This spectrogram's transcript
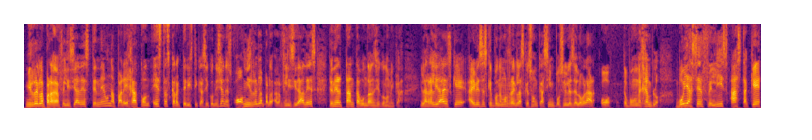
mi regla para la felicidad es tener una pareja con estas características y condiciones. O mi regla para la felicidad es tener tanta abundancia económica. Y la realidad es que hay veces que ponemos reglas que son casi imposibles de lograr. O, te pongo un ejemplo, voy a ser feliz hasta que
